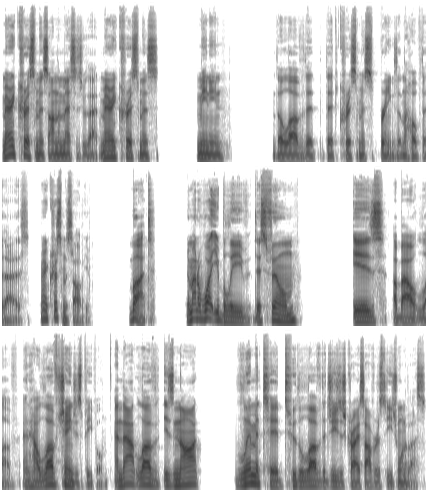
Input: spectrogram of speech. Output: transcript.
Merry Christmas on the message of that. Merry Christmas, meaning the love that, that Christmas brings and the hope that that is. Merry Christmas to all of you. But no matter what you believe, this film is about love and how love changes people. And that love is not limited to the love that Jesus Christ offers to each one of us.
